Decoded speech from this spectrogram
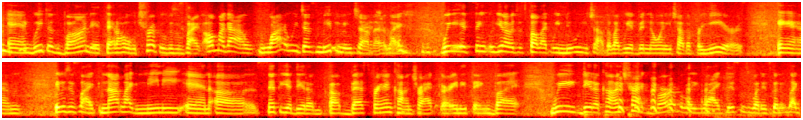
and we just bonded that whole trip. It was just like, "Oh my God, why are we just meeting each other?" Like we, it seemed, you know, it just felt like we knew each other, like we had been knowing each other for years, and it was just like not like Nene and uh, Cynthia did a, a best friend contract or anything, but we did a contract verbally, like this is what it's going to like.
